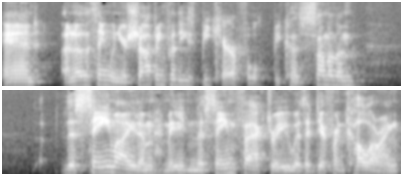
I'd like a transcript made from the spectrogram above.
And another thing, when you're shopping for these, be careful because some of them the same item made in the same factory with a different coloring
